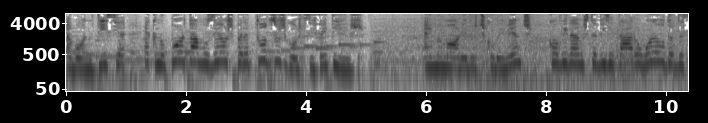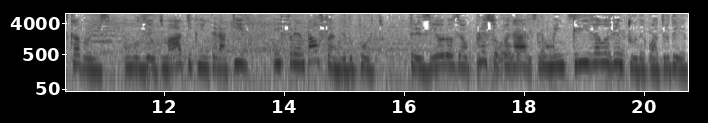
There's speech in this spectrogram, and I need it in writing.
A boa notícia é que no Porto há museus para todos os gostos e feitios. Em memória dos descobrimentos, convidamos-te a visitar o World of Discoveries, um museu temático e interativo em frente à Alfândega do Porto. 13 euros é o preço a pagar por uma incrível aventura 4D.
